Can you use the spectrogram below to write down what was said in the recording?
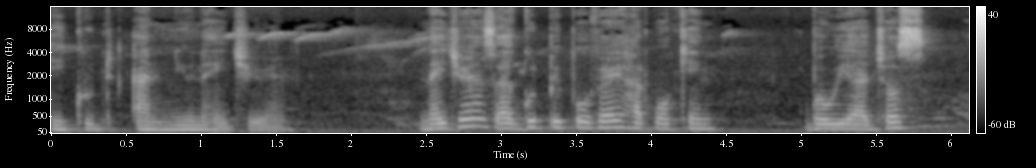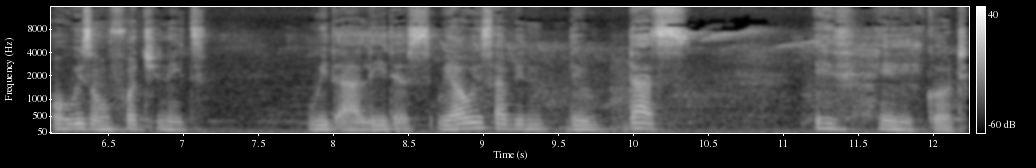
a good and new Nigerian. Nigerians are good people, very hardworking, but we are just always unfortunate with our leaders. We are always having the that's hey God.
